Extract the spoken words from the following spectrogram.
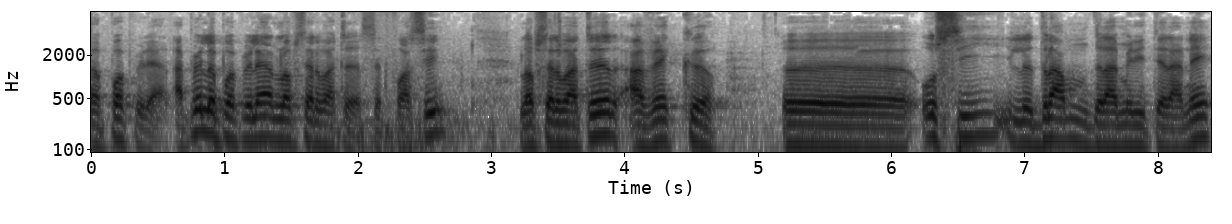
euh, populaire. Appelle le populaire l'observateur. Cette fois-ci, l'observateur avec euh, aussi le drame de la Méditerranée,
